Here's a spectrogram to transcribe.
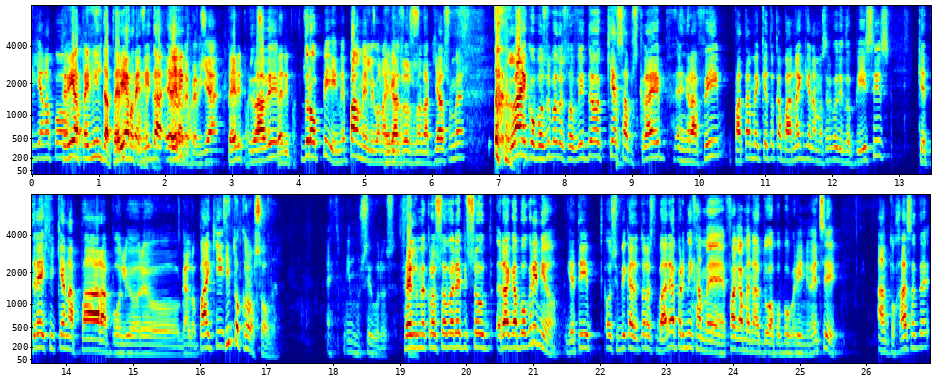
like για να πω. 3.50 περίπατο. 3.50, θα κάνω. έλα ρε Περίπατος. παιδιά. Περίπατος. Δηλαδή, Περίπατος. ντροπή είναι. Πάμε λίγο να Περίπατος. αγκαζώσουμε να τα πιάσουμε. like οπωσδήποτε στο βίντεο και subscribe, εγγραφή. Πατάμε και το καμπανάκι για να μας έρχονται ειδοποιήσεις. Και τρέχει και ένα πάρα πολύ ωραίο γκαλοπάκι. Τι είναι το crossover; Ε, ήμουν σίγουρος. Θέλουμε crossover episode ράγκα Μπογρίνιο. Γιατί όσοι μπήκατε τώρα στην παρέα, πριν είχαμε, φάγαμε ένα ντου από Μπογρίνιο, έτσι. Αν το χάσατε,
